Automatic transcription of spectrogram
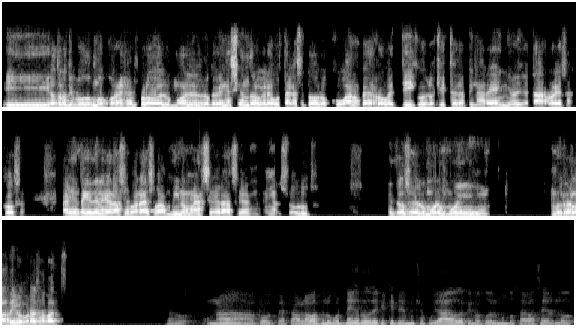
Y otro tipo de humor, por ejemplo, el humor, lo que viene siendo lo que le gusta a casi todos los cubanos, que es Robertico y los chistes de Pinareño y de Tarro y esas cosas. Hay gente que tiene gracia para eso, a mí no me hace gracia en, absoluto. Entonces el humor es muy, muy relativo por esa parte. Claro, una, hablabas del humor negro, de que hay que tener mucho cuidado, de que no todo el mundo sabe hacerlo.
